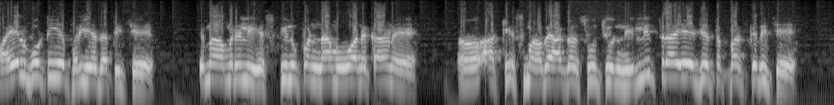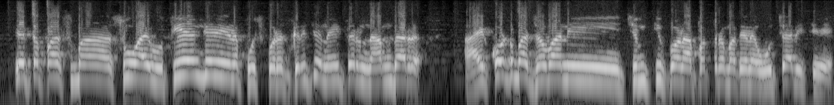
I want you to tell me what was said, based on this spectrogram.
પાયલ ગોટીએ ફરિયાદ આપી છે એમાં અમરેલી એસપી નું પણ નામ હોવાને કારણે આ કેસમાં હવે આગળ શું થયું? નિર્લિપ્ત રાયે જે તપાસ કરી છે એ તપાસમાં શું આવ્યું તે અંગેની એને પૂછપરછ કરી છે. નહીતર નામદાર હાઈકોર્ટમાં જવાની ચીમકી પણ આ પત્રમાં તેને ઉચ્ચારી છે.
